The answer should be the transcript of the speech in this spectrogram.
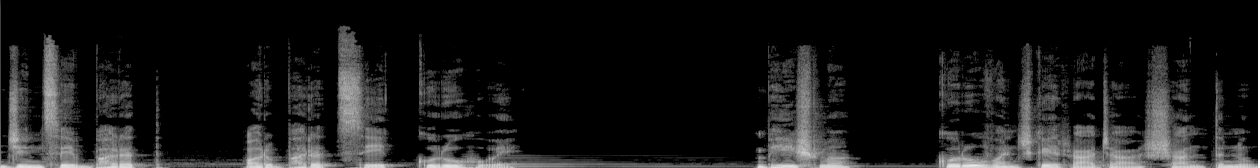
जिनसे भरत और भरत से कुरु हुए। भीष्म कुरु वंश के राजा शांतनु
